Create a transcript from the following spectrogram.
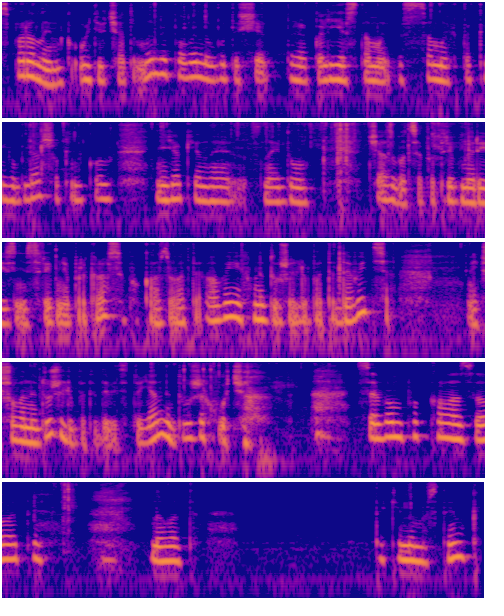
з. Ой, дівчата, у мене повинно бути ще е, кольє з самих таких бляшок. Ніколи ніяк я не знайду час, бо це потрібно різні срібні прикраси показувати, а ви їх не дуже любите дивитися. Якщо ви не дуже любите дивитися, то я не дуже хочу це вам показувати. Ну от такі намистинки.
